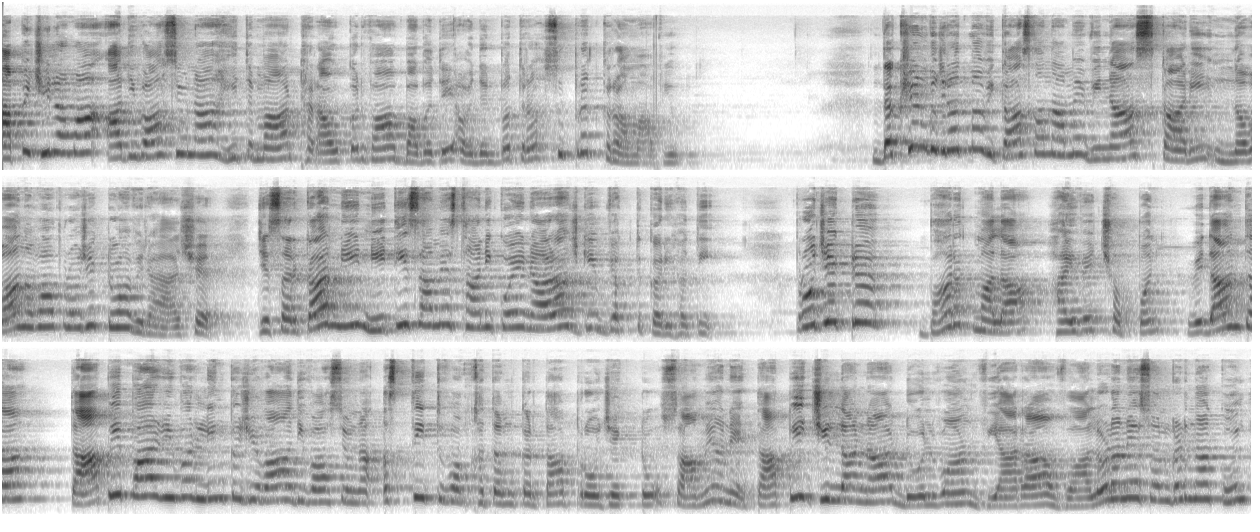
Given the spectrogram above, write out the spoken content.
તાપી જિલ્લામાં આદિવાસીઓના હિતમાં ઠરાવ કરવા બાબતે આવેદનપત્ર સુપ્રત કરવામાં આવ્યું. દક્ષિણ ગુજરાતમાં વિકાસના નામે વિનાશકારી નવા નવા પ્રોજેક્ટો આવી રહ્યા છે, જે સરકારની નીતિ સામે સ્થાનિકોએ નારાજગી વ્યક્ત કરી હતી. પ્રોજેક્ટ ભારતમાલા, હાઈવે છપ્પન, વેદાંતા, તાપી પાર રિવર લિંક જેવા આદિવાસીઓના અસ્તિત્વ ખતમ કરતા પ્રોજેક્ટો સામે અને તાપી જિલ્લાના ડોલવણ, વ્યારા, વાલોડ અને સોનગઢના કુલ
